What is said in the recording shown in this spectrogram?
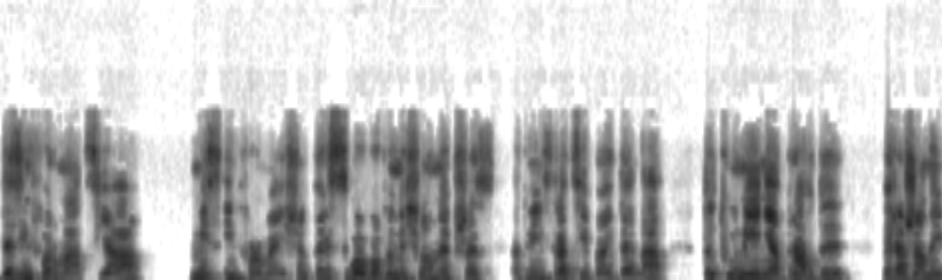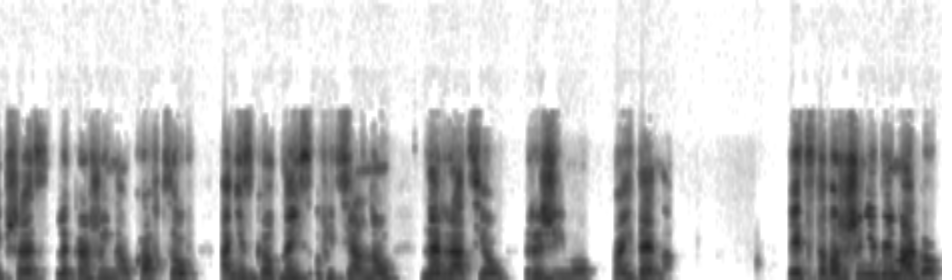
dezinformacja, misinformation to jest słowo wymyślone przez administrację Bidena do tłumienia prawdy wyrażanej przez lekarzy i naukowców, a niezgodnej z oficjalną narracją reżimu Bidena. Więc Stowarzyszenie Demagog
